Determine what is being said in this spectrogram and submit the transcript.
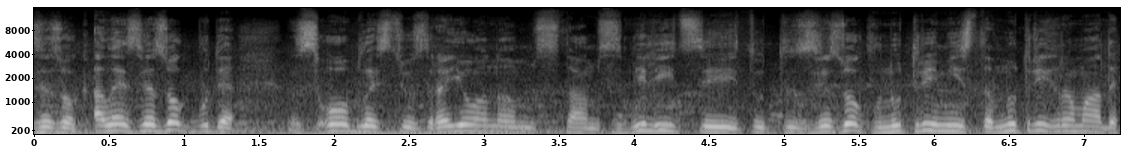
зв'язок, але зв'язок буде з областю, з районом, з там з міліцією. Тут зв'язок внутрі міста, внутрі громади.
